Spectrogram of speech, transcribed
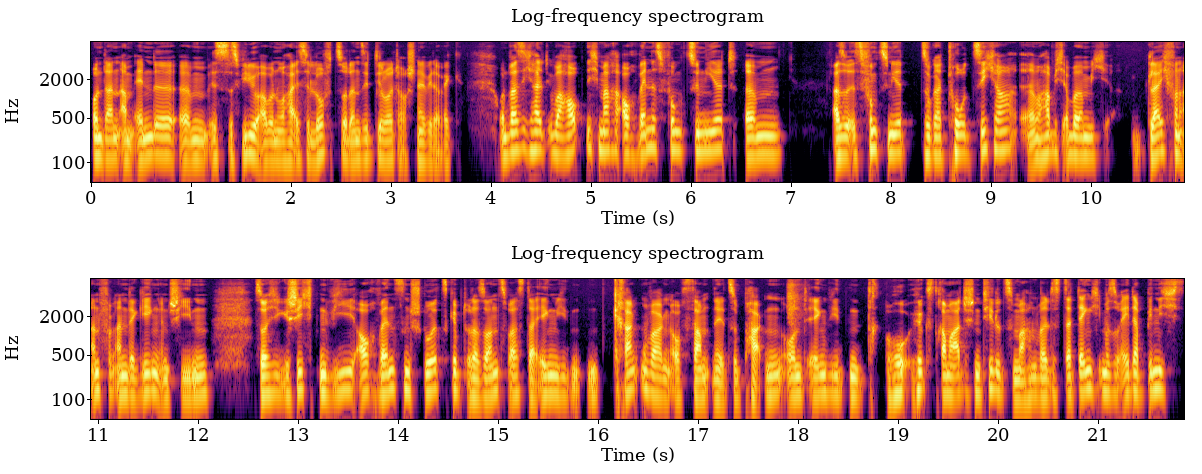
und dann am Ende ähm, ist das Video aber nur heiße Luft, so dann sind die Leute auch schnell wieder weg. Und was ich halt überhaupt nicht mache, auch wenn es funktioniert, ähm, also es funktioniert sogar todsicher, äh, habe ich aber mich gleich von Anfang an dagegen entschieden, solche Geschichten wie, auch wenn es einen Sturz gibt oder sonst was, da irgendwie einen Krankenwagen auf Thumbnail zu packen und irgendwie einen höchst dramatischen Titel zu machen, weil das, da denke ich immer so, ey, da bin ich,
